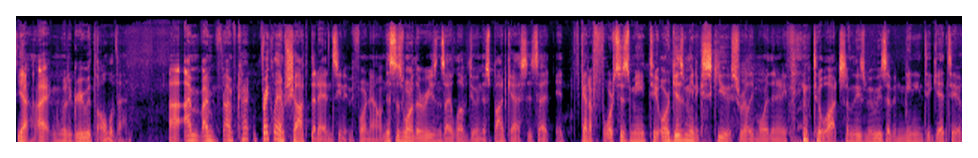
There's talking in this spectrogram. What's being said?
Yeah, I would agree with all of that. Uh, I'm, I'm, I'm kind frankly, I'm shocked that I hadn't seen it before now. And this is one of the reasons I love doing this podcast is that it kind of forces me to, or gives me an excuse, really, more than anything, to watch some of these movies I've been meaning to get to.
